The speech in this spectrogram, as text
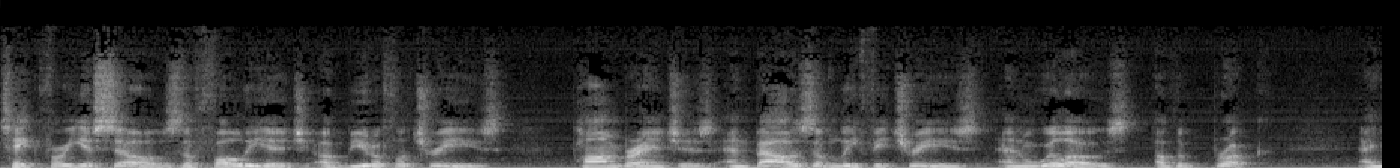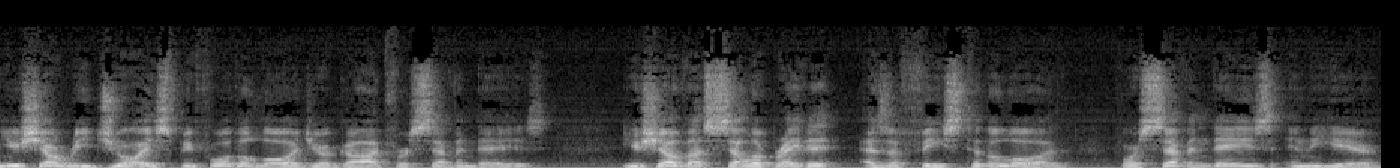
take for yourselves the foliage of beautiful trees palm branches, and boughs of leafy trees, and willows of the brook. And you shall rejoice before the Lord your God for seven days. You shall thus celebrate it as a feast to the Lord for seven days in the year.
